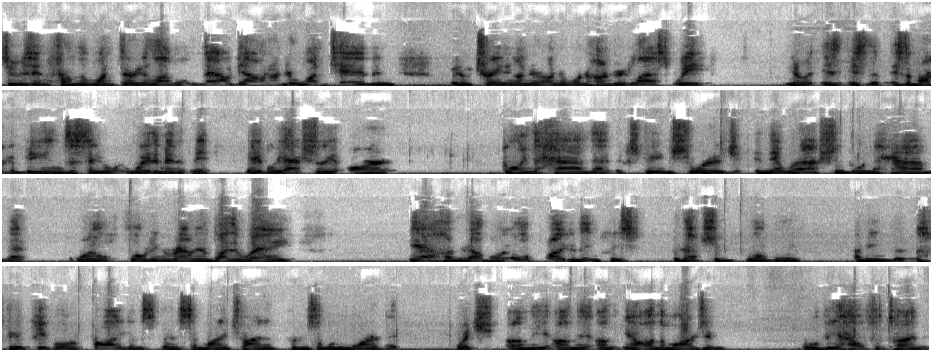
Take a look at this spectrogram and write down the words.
Susan, from the 130 level now down under 110 and, you know, trading under, under 100 last week, you know, is, is the, is the market beginning to say, wait a minute, maybe we actually aren't going to have that extreme shortage and that we're actually going to have that oil floating around. And by the way, yeah, $100 oil probably going to increase production globally. I mean, a few people are probably going to spend some money trying to produce a little more of it, which on the, on the, on, you know, on the margin will be a helpful time,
